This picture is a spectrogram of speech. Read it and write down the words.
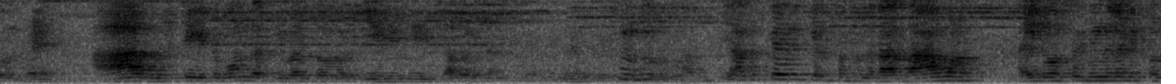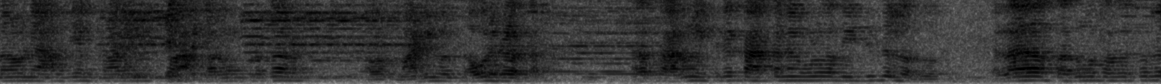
ಅಂತೇಳಿ ಆ ದೃಷ್ಟಿ ಇಟ್ಕೊಂಡು ಇವತ್ತು ಈ ರೀತಿ ಚಾಲೂ ಇದೆ ಅದಕ್ಕೆ ಕೆಲಸ ಬಂದ್ರೆ ಅದು ಐದು ವರ್ಷದ ಹಿಂದ್ಗಡೆ ಚುನಾವಣೆ ಆಗೇನು ಕಾನೂನು ಇತ್ತು. ಆ ಕಾನೂನು ಪ್ರಕಾರ ಅವ್ರು ಮಾಡಿ ಅವ್ರು ಹೇಳ್ತಾರೆ. ಆ ಕಾನೂನು ಇತರೆ ಕಾರ್ಖಾನೆಗಳು ಅದು ಇದ್ದಿದ್ದಿಲ್ಲ ಅದು. ಎಲ್ಲ ಸರ್ವ ಸದಸ್ಯರ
